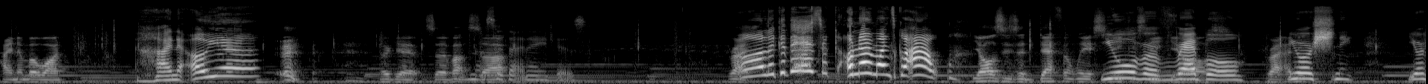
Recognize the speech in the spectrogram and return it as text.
Hi, number one. Hi. know. Oh yeah. Okay, so I've that's not that. said that in ages. Right. Oh look at this! Oh no, mine's got out. Yours is a definitely a sneaky, You're a sneaky horse. rebel. Right, I You're need, sneak. You're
